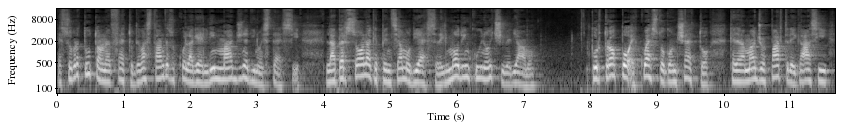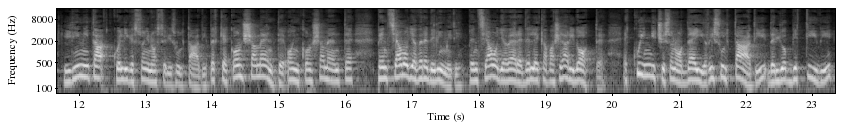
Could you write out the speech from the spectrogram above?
e soprattutto hanno un effetto devastante su quella che è l'immagine di noi stessi, la persona che pensiamo di essere, il modo in cui noi ci vediamo. Purtroppo è questo concetto che nella maggior parte dei casi limita quelli che sono i nostri risultati, perché consciamente o inconsciamente pensiamo di avere dei limiti, pensiamo di avere delle capacità ridotte e quindi ci sono dei risultati, degli obiettivi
